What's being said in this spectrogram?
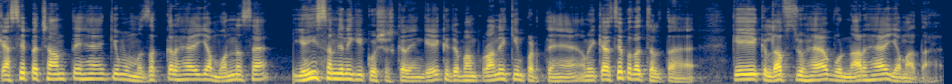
कैसे पहचानते हैं कि वो मज़क्र है या मुनस है? यही समझने की कोशिश करेंगे कि जब हम कुरान कीम पढ़ते हैं, हमें कैसे पता चलता है कि एक लफ्ज़ जो है, वो नर है या मादा है?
